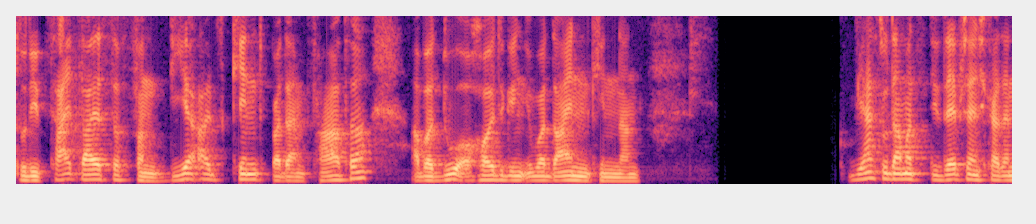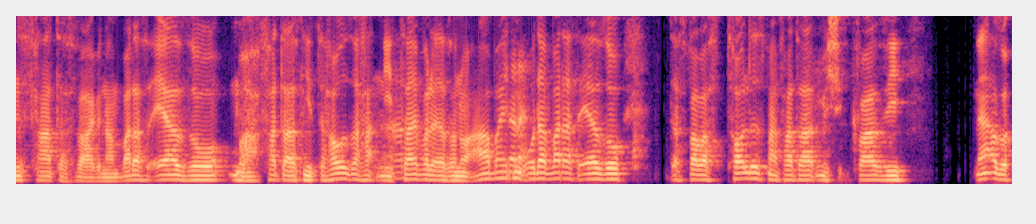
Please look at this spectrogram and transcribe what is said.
so die Zeitleiste von dir als Kind bei deinem Vater, aber du auch heute gegenüber deinen Kindern? Wie hast du damals die Selbstständigkeit deines Vaters wahrgenommen? War das eher so, boah, Vater ist nie zu Hause, hat nie ja. Zeit, weil er so nur arbeiten? Nein, nein. Oder war das eher so, das war was Tolles, mein Vater hat mich quasi Ne, also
